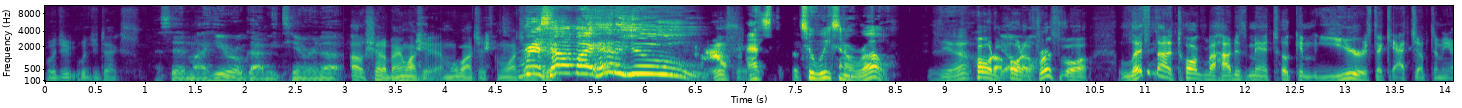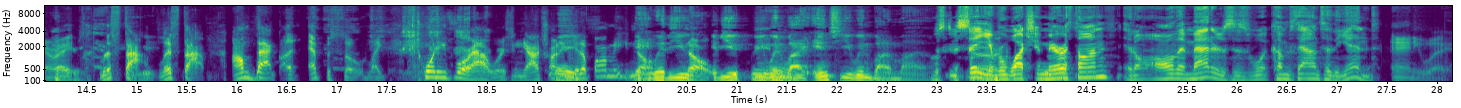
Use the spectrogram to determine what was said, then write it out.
Would you Would you text? I said my hero got me tearing up. Oh, shut up! I didn't watch it. I'm gonna watch it. I'm gonna watch it. Rich, how am I ahead of you? That's two weeks in a row. Yeah. Hold on, Yo. hold on. First of all, let's not talk about how this man took him years to catch up to me. All right, let's stop. Let's stop. I'm back an episode like 24 hours, and y'all trying Hey, to get up on me? No, Hey, whether you no. if you you win by it. inch, you win by a mile. I was gonna say, you ever watch a marathon? It all, all that matters is what comes down to the end. Anyway,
